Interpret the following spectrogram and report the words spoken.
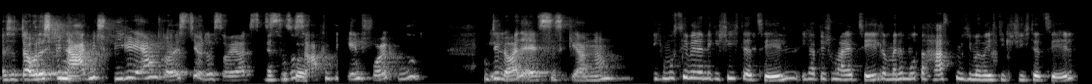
Also da oder Spinat mit Spiegeleier und Rösti oder so. Ja, das, das sind so Sachen, die gehen voll gut. Und die Leute essen es gerne. Ne? Ich muss dir wieder eine Geschichte erzählen. Ich habe dir schon mal erzählt und meine Mutter hasst mich immer, wenn ich die Geschichte erzähle.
